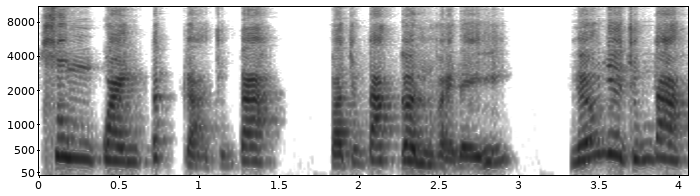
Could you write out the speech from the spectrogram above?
xung quanh tất cả chúng ta và chúng ta cần phải để ý. Nếu như chúng ta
